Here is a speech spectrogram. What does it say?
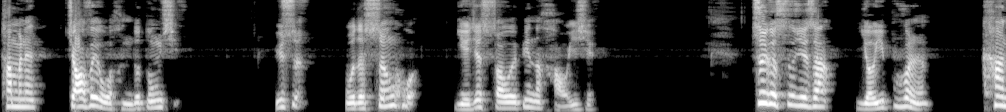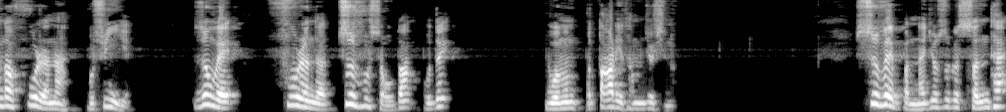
他们呢教会我很多东西，于是我的生活也就稍微变得好一些。这个世界上有一部分人看到富人呢不顺眼，认为富人的致富手段不对，我们不搭理他们就行了。社会本来就是个生态，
